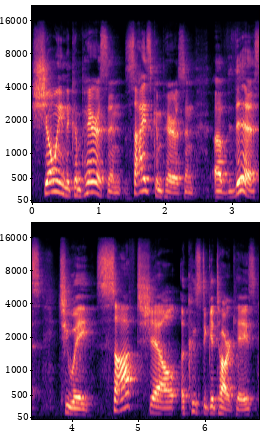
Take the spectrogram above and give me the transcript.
showing the comparison, size comparison of this to a soft shell acoustic guitar case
